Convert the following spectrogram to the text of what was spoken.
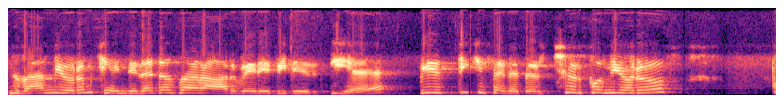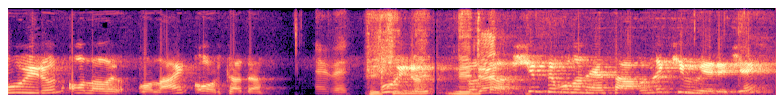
Güvenmiyorum kendine de zarar verebilir diye. Biz iki senedir çırpınıyoruz. Buyurun olay, olay ortada. Evet. Peki Buyurun. ne- neden Bakalım, Şimdi bunun hesabını kim verecek?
